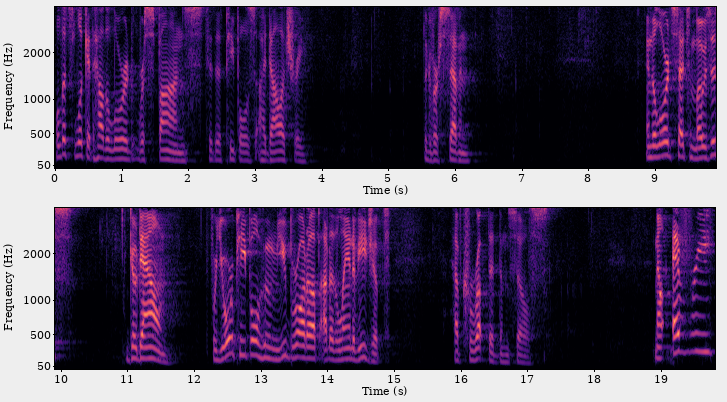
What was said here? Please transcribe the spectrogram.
Well, let's look at how the Lord responds to the people's idolatry. Look at verse 7. And the Lord said to Moses, Go down, for your people whom you brought up out of the land of Egypt have corrupted themselves. Now, every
